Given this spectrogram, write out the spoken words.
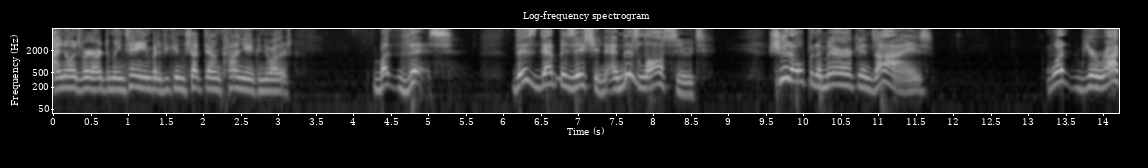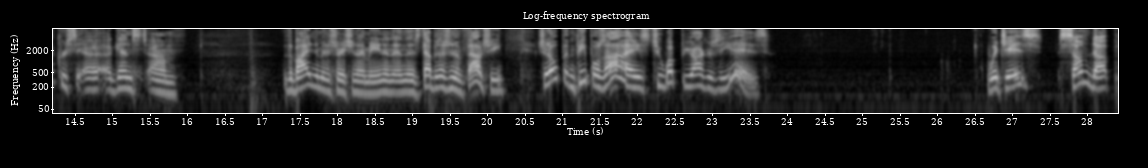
I know it's very hard to maintain, but if you can shut down Kanye, you can do others. But this, this deposition and this lawsuit should open Americans' eyes what bureaucracy uh, against um, the Biden administration, I mean, and, and this deposition of Fauci should open people's eyes to what bureaucracy is, which is summed up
